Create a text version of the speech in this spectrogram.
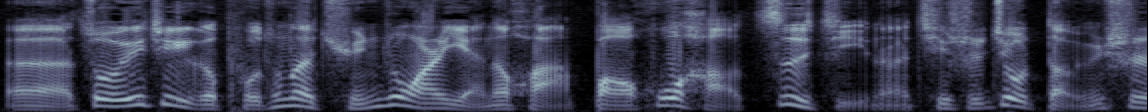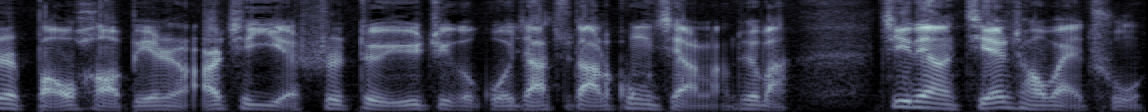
呃，作为这个普通的群众而言的话，保护好自己呢，其实就等于是保护好别人，而且也是对于这个国家最大的贡献了，对吧？尽量减少外出，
